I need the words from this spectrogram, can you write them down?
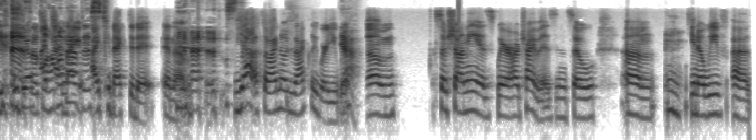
Yes, Oklahoma Baptist. I, I, connected it, and um, yes. yeah, so I know exactly where you went. Yeah. Um, so Shawnee is where our tribe is, and so um, you know we've uh,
